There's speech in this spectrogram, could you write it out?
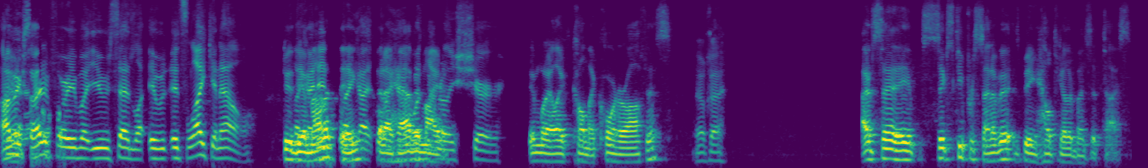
I'm Yeah. excited for you, but you said like it, it's like an L. Dude, Like, the amount of things like, that I have in my really sure. in what I like to call my corner office, Okay. I'd say 60% of it is being held together by zip ties.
